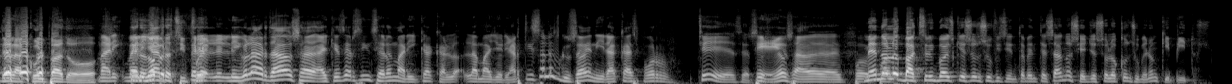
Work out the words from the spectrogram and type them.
de la culpa, no. Mari- pero no, marica, pero sí pero fue... le, le digo la verdad, o sea, hay que ser sinceros, marica, acá la mayoría de artistas les gusta venir acá es por... Sí, es cierto. Sí, o sea... por- Menos por- los Backstreet Boys que son suficientemente sanos y ellos solo consumieron quipitos.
